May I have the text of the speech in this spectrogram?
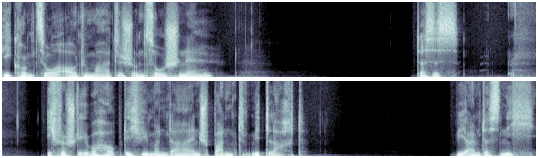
Die kommt so automatisch und so schnell, dass es... Ich verstehe überhaupt nicht, wie man da entspannt mitlacht. Wie einem das nicht...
